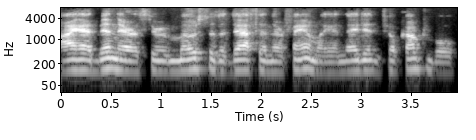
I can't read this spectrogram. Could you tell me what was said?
I had been there through most of the death in their family, and they didn't feel comfortable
